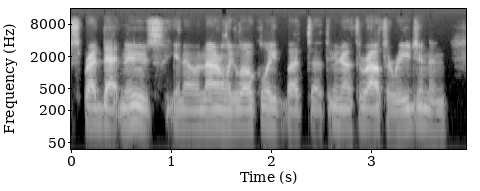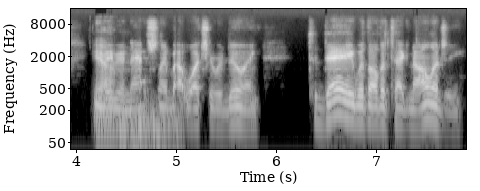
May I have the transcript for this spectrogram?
spread that news. You know, not only locally but uh, you know throughout the region and Yeah. maybe nationally about what you were doing. Today, with all the technology,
